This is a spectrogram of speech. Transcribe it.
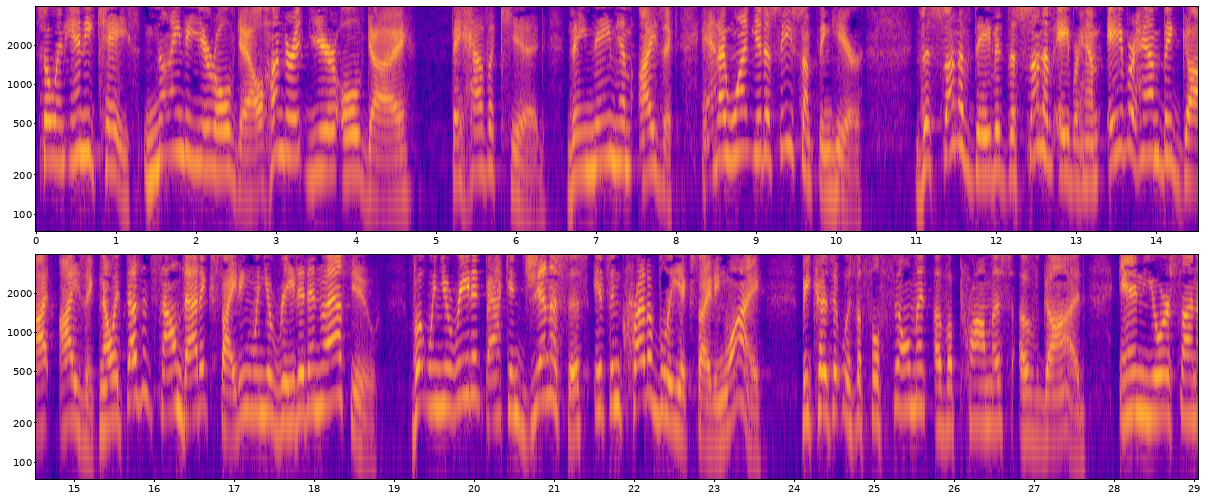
so in any case, 90 year old gal, 100 year old guy, they have a kid. They name him Isaac. And I want you to see something here. The son of David, the son of Abraham, Abraham begot Isaac. Now it doesn't sound that exciting when you read it in Matthew. But when you read it back in Genesis, it's incredibly exciting. Why? Because it was the fulfillment of a promise of God in your son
